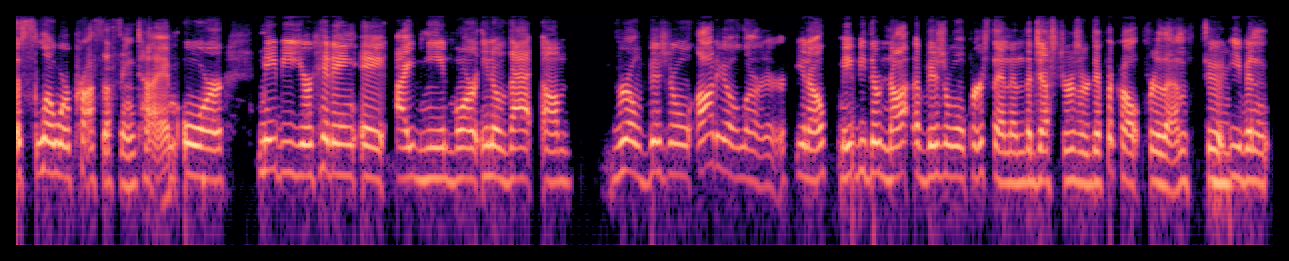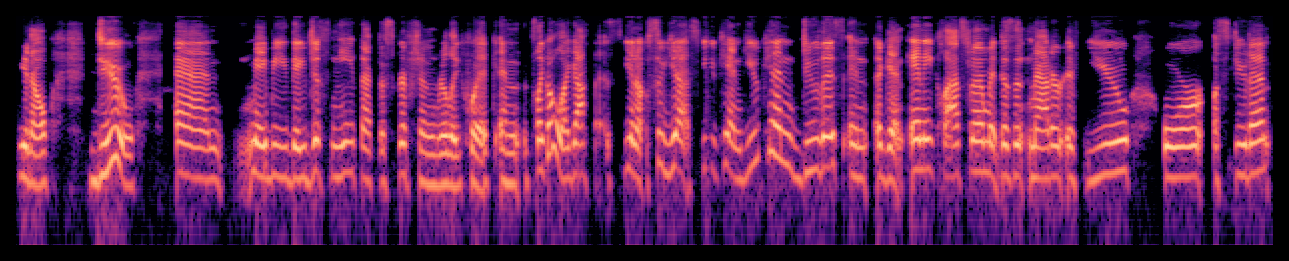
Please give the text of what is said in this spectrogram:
a slower processing time or maybe you're hitting a i need more you know that um real visual audio learner you know? Maybe they're not a visual person and the gestures are difficult for them to mm-hmm. even you know do. And maybe they just need that description really quick. And it's like oh i got this you know? So yes you can. You can do this in again any classroom. It doesn't matter if you or a student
